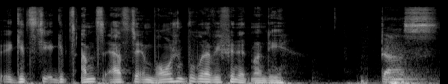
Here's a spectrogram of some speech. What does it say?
gibt es Amtsärzte im Branchenbuch oder wie findet man die? Das,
